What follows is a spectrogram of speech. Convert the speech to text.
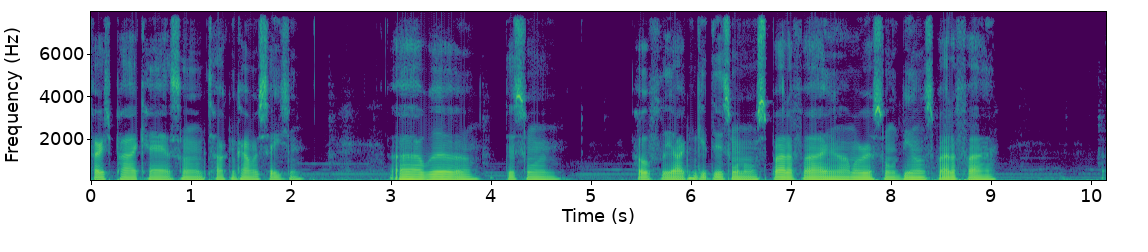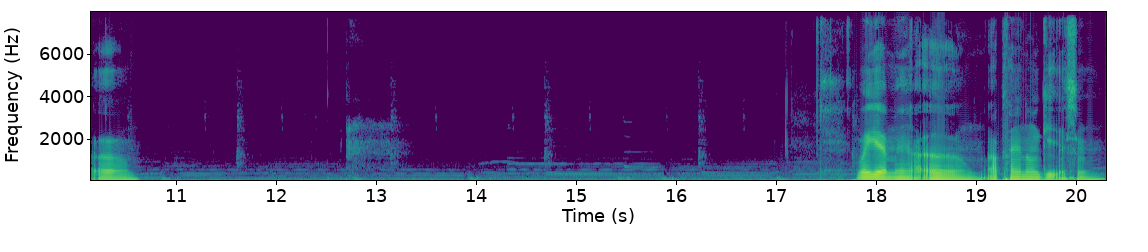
first podcast on Talking Conversation. Uh, will this one, hopefully, I can get this one on Spotify, and um, or rest will be on Spotify. Um, but yeah, man, I, um, I plan on getting some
